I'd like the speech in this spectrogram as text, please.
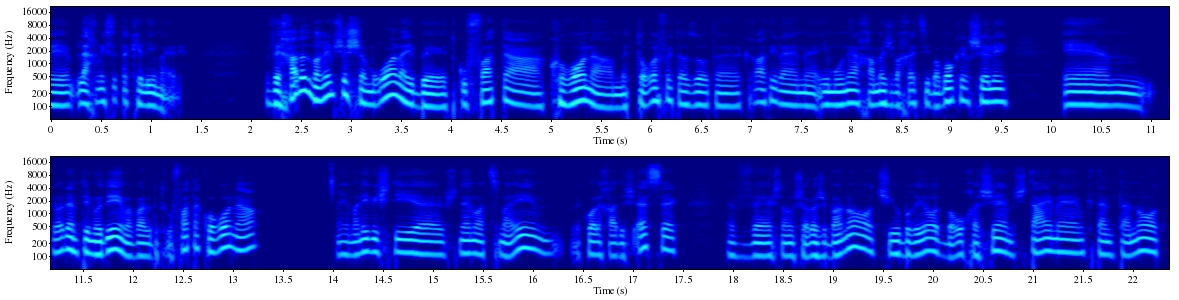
אה, להכניס את הכלים האלה. ואחד הדברים ששמרו עליי בתקופת הקורונה המטורפת הזאת, אה, קראתי להם אה, אימוני החמש וחצי בבוקר שלי. אה, לא יודע אם אתם יודעים, אבל בתקופת הקורונה, אה, אני ואשתי, שנינו עצמאים, לכל אחד יש עסק. ויש לנו שלוש בנות, שיהיו בריאות, ברוך השם, שתיים מהן קטנטנות,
